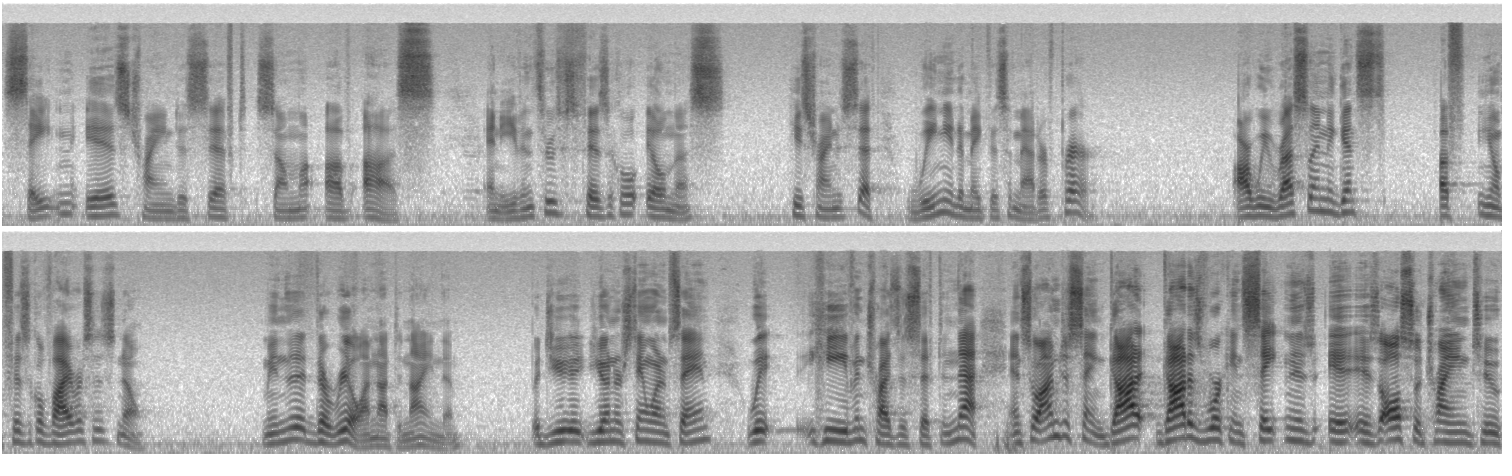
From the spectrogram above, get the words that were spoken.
Satan is trying to sift some of us and even through physical illness, he's trying to sift. We need to make this a matter of prayer. Are we wrestling against uh, you know, physical viruses? No. I mean, they're, they're real. I'm not denying them. But do you, you understand what I'm saying? We, he even tries to sift in that. And so I'm just saying, God, God is working. Satan is, is also trying to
